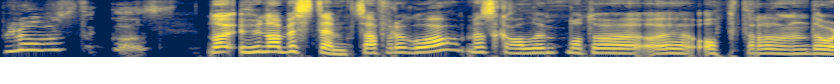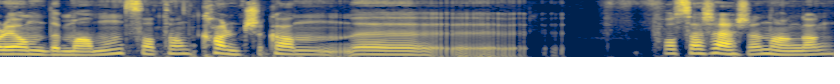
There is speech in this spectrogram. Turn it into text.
Blomsterkvasten. Nå, hun har bestemt seg for å gå, men skal hun på en måte øh, oppdra den dårlige åndemannen sånn at han kanskje kan få seg kjæreste en annen gang?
